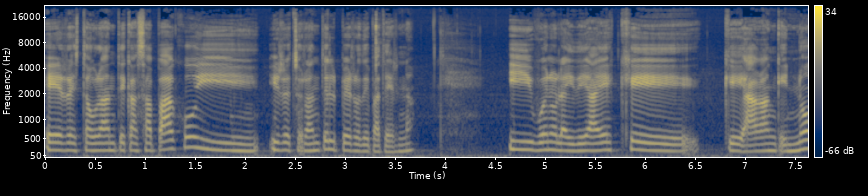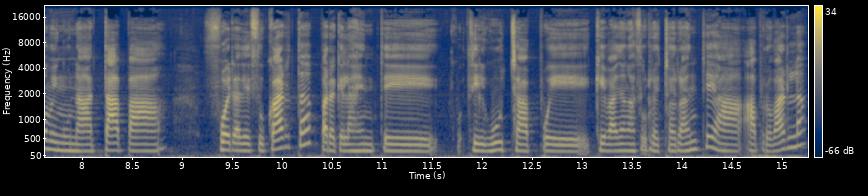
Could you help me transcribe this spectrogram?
el restaurante Casa Paco y, y restaurante El Perro de Paterna. Y bueno, la idea es que, que hagan, que innoven una tapa fuera de su carta para que la gente, si gusta, pues que vayan a su restaurante a, a probarla.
